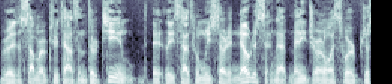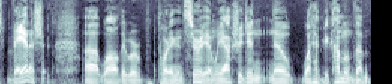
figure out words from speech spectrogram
really the summer of 2013. At least that's when we started noticing that many journalists were just vanishing uh, while they were reporting in Syria, and we actually didn't know what had become of them.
